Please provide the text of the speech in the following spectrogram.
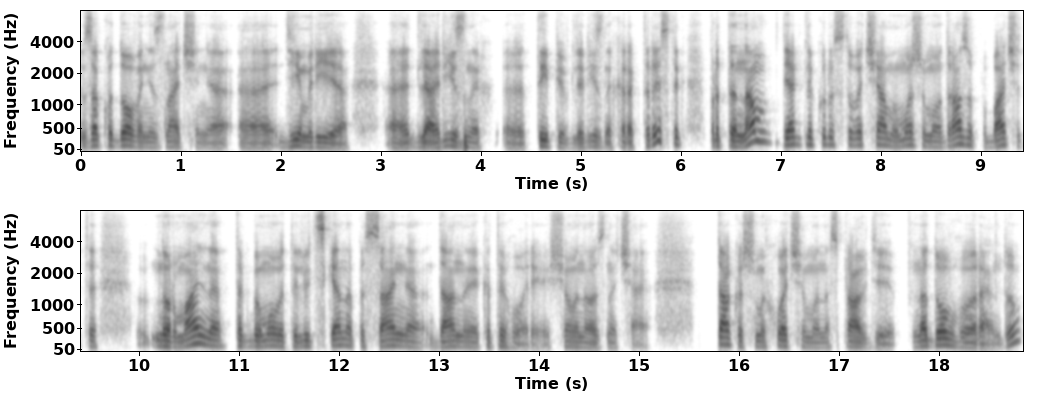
закодовані значення дії мрія для різних типів, для різних характеристик. Проте нам, як для користувача, ми можемо одразу побачити нормальне, так би мовити, людське написання даної категорії, що вона означає. Також ми хочемо насправді на довгу оренду.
